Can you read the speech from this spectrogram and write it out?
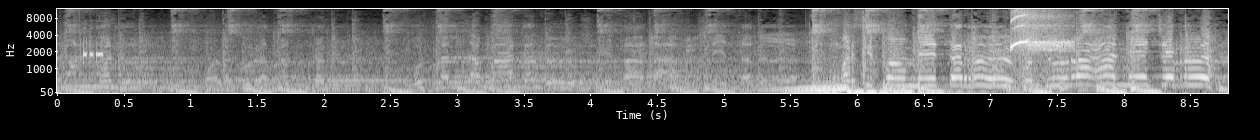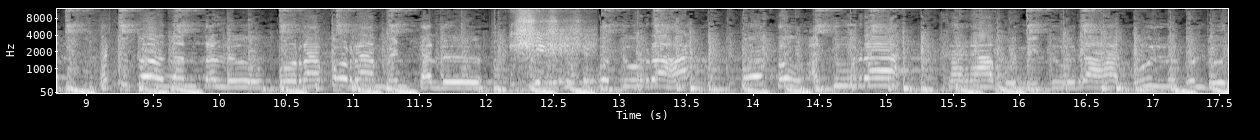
మంటలు పడకుర తంకలు పుట్లల్ల మాటలు శ్వేతాదామి చేతలు. మర్చిపో మేటరు వద్దురా నేచర్ కట్టుకో గంతలు పొరా పొరా మెంటలు. వద్దురా పోతావు అదురా ఖరాబు నిదురా కూలు గుండు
